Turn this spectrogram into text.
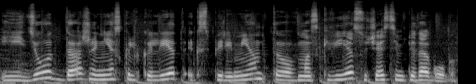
И идет даже несколько лет эксперимент в Москве с участием педагогов.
